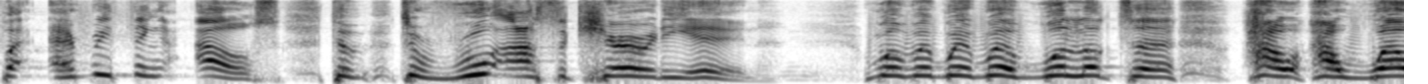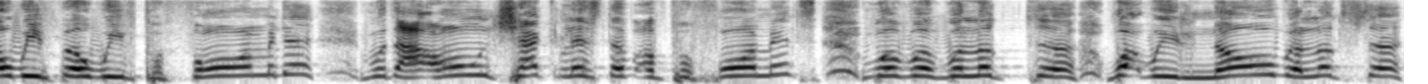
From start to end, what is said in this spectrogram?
for everything else to, to root our security in. We'll, we'll, we'll, we'll, look to how, how well we feel we've performed with our own checklist of, of performance. We'll, we'll, we'll look to what we know. We'll look to,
